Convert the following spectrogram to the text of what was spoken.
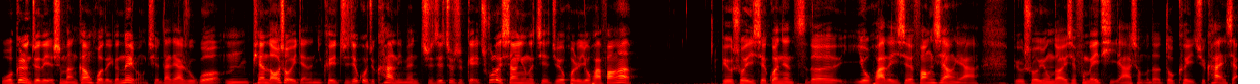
我个人觉得也是蛮干货的一个内容。其实大家如果嗯偏老手一点的，你可以直接过去看，里面直接就是给出了相应的解决或者优化方案。比如说一些关键词的优化的一些方向呀，比如说用到一些副媒体呀什么的，都可以去看一下。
